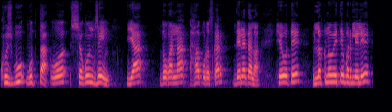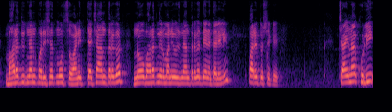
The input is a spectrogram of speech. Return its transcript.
खुशबू गुप्ता व शगुन जैन या दोघांना हा पुरस्कार देण्यात आला. हे होते लखनौ येथे भरलेले भारत विज्ञान परिषद महोत्सव आणि त्याच्या अंतर्गत नवभारत निर्माण योजनेअंतर्गत देण्यात आलेली पारितोषिके. चायना खुली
